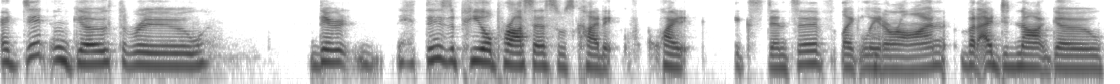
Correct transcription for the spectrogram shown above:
i didn't go through there his appeal process was quite quite extensive like later on but i did not go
